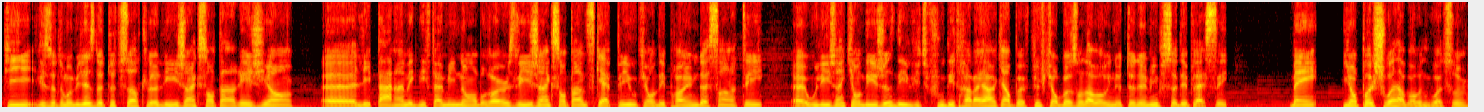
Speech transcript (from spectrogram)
Puis les automobilistes de toutes sortes, les gens qui sont en région, euh, les parents avec des familles nombreuses, les gens qui sont handicapés ou qui ont des problèmes de santé, euh, ou les gens qui ont des, juste des vies de fous, des travailleurs qui n'en peuvent plus, qui ont besoin d'avoir une autonomie pour se déplacer, bien, ils n'ont pas le choix d'avoir une voiture.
